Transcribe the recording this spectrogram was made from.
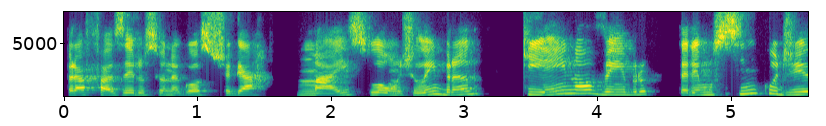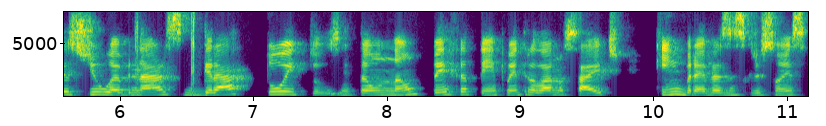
para fazer o seu negócio chegar mais longe. Lembrando que em novembro teremos cinco dias de webinars gratuitos, então não perca tempo, entre lá no site que em breve as inscrições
